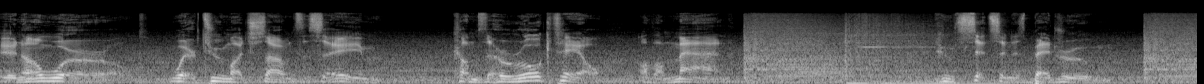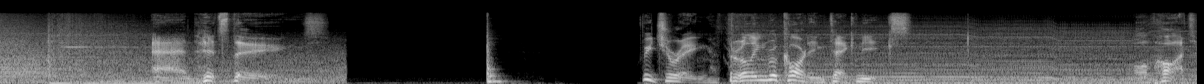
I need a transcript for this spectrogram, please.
In a world where too much sounds the same, comes the heroic tale of a man who sits in his bedroom and hits things. Featuring thrilling recording techniques of hot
